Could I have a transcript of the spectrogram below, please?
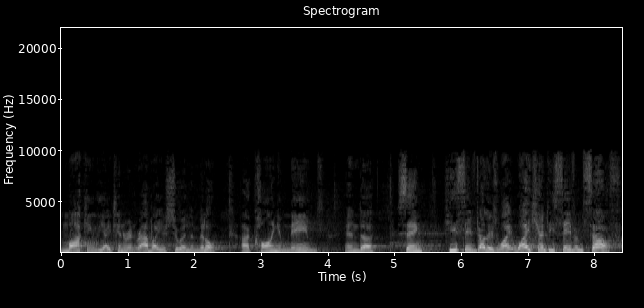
mocking the itinerant Rabbi Yeshua in the middle, uh, calling him names and, uh, saying, he saved others. Why, why can't he save himself?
